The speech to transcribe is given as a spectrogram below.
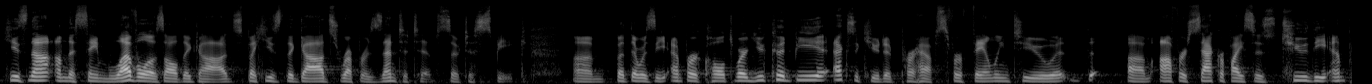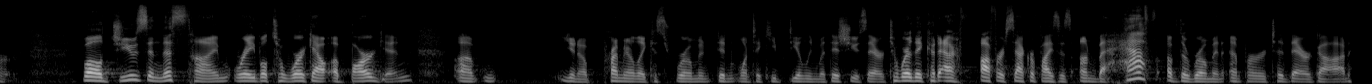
He's not on the same level as all the gods, but he's the god's representative, so to speak. Um, but there was the emperor cult where you could be executed, perhaps, for failing to um, offer sacrifices to the emperor. Well, Jews in this time were able to work out a bargain. Um, you know, primarily because Roman didn't want to keep dealing with issues there, to where they could af- offer sacrifices on behalf of the Roman emperor to their god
